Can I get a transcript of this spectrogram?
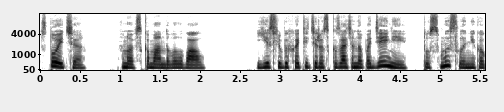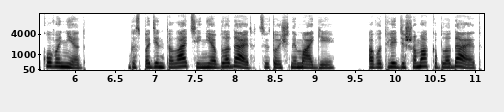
«Стойте!» — вновь скомандовал Вал. «Если вы хотите рассказать о нападении, то смысла никакого нет. Господин Талати не обладает цветочной магией, а вот леди Шамак обладает.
